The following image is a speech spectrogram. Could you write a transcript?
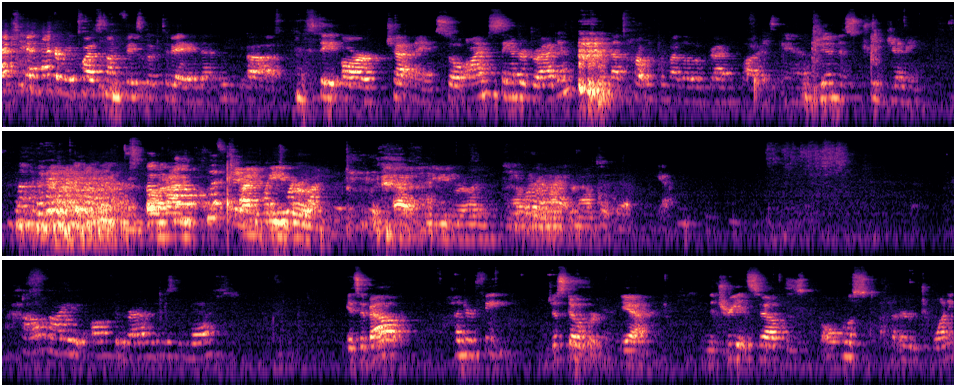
actually, I had a request on Facebook today that we uh, state our chat names. So I'm Sandra Dragon, and that's partly for my love of dragonflies, and Jim is True Jimmy. but we and call I'm- him Clifton I'm when you Pete work Bruin. on it. Bruin, however you might pronounce it, yeah. How high off the ground is the nest? It's about 100 feet, just over, yeah. And the tree itself is almost 120,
